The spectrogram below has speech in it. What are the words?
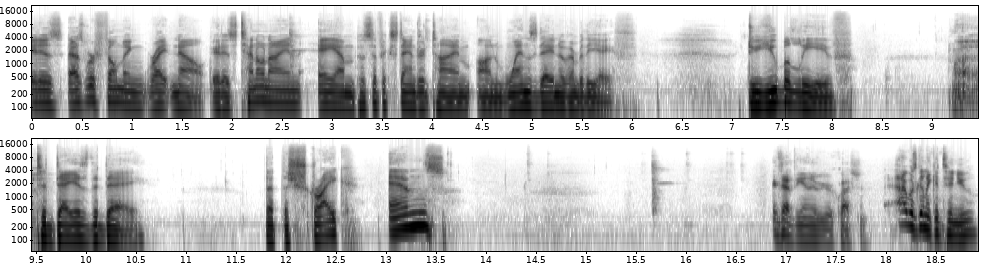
It is as we're filming right now. It is 10:09 a.m. Pacific Standard Time on Wednesday, November the 8th. Do you believe today is the day that the strike ends? Is that the end of your question? I was going to continue,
